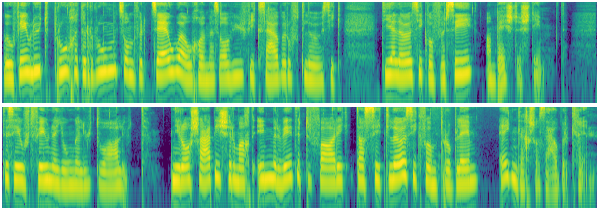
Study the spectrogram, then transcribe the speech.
Weil viele Leute brauchen den Raum zum Erzählen und kommen so häufig selber auf die Lösung. Die Lösung, die für sie am besten stimmt. Das hilft vielen jungen Leuten, die anrufen. Niro Schäbischer macht immer wieder die Erfahrung, dass sie die Lösung des Problems eigentlich schon selber kennen.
